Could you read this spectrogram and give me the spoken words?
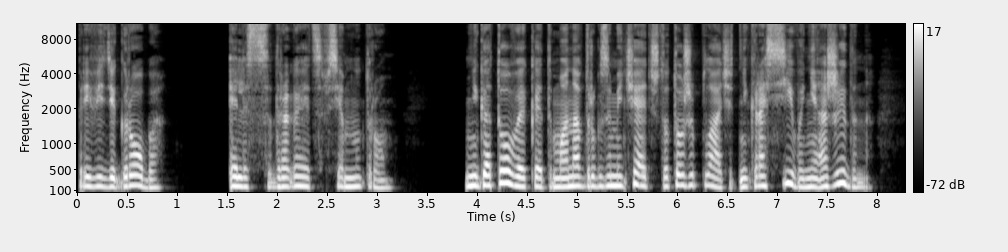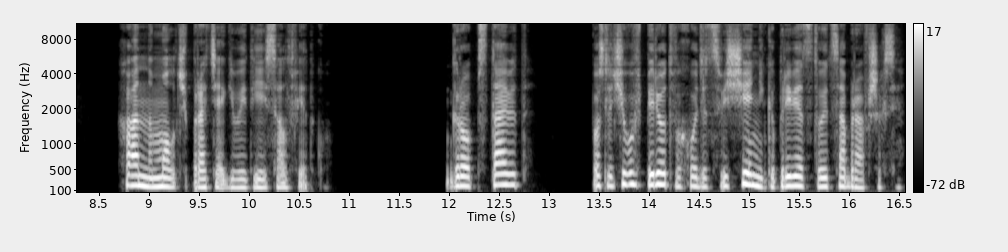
При виде гроба Элис содрогается всем нутром. Не готовая к этому, она вдруг замечает, что тоже плачет, некрасиво, неожиданно. Ханна молча протягивает ей салфетку. Гроб ставит, после чего вперед выходит священник и приветствует собравшихся.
